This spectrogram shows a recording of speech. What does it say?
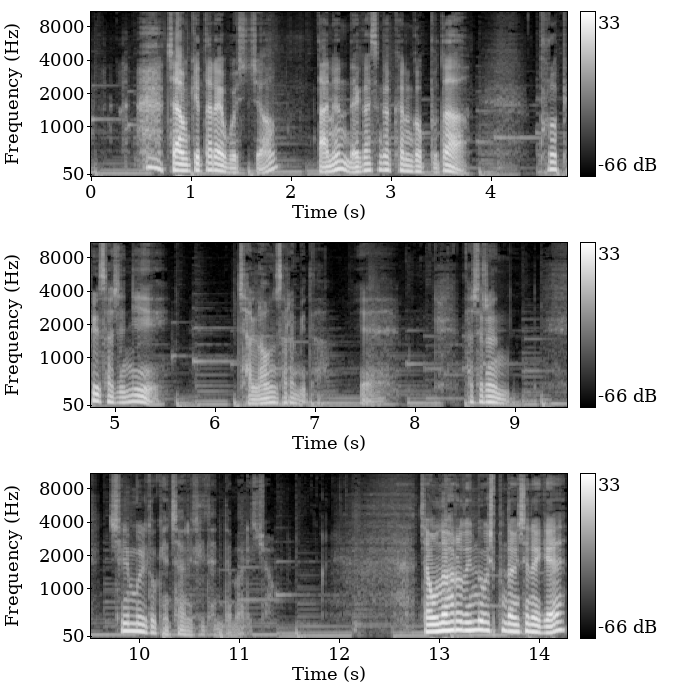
자, 함께 따라해 보시죠. 나는 내가 생각하는 것보다 프로필 사진이 잘 나온 사람이다. 예. 사실은 실물도 괜찮으실 텐데 말이죠. 자, 오늘 하루도 힘내고 싶은 당신에게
